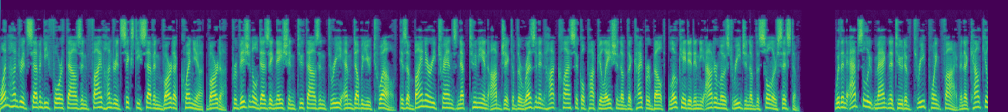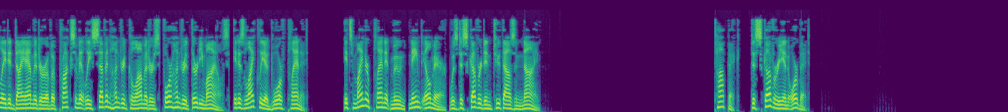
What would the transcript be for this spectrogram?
174,567 Varda Quenya, Varda, provisional designation 2003 MW12, is a binary trans-Neptunian object of the resonant hot classical population of the Kuiper belt, located in the outermost region of the Solar System. With an absolute magnitude of 3.5 and a calculated diameter of approximately 700 km 430 miles, it is likely a dwarf planet. Its minor planet moon, named Ilmaer, was discovered in 2009. Discovery and orbit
